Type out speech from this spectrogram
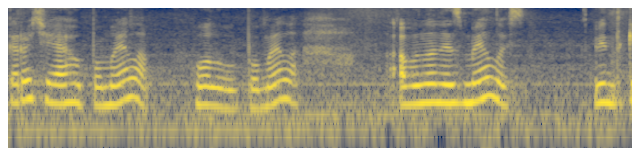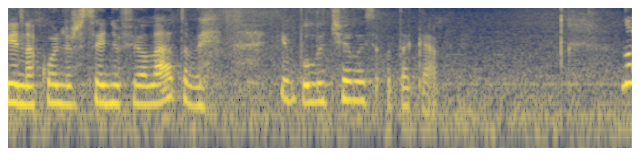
Коротше, я його помила, голову помила, а воно не змилось. Він такий на колір синьо-фіолетовий, і вийшло отаке. Ну,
